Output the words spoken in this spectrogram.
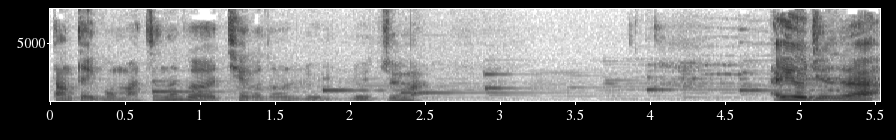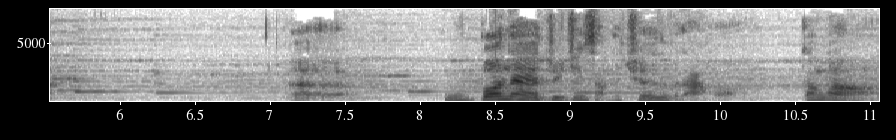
打对攻嘛，只能够踢搿种乱乱转嘛。还有就是，呃，吴宝呢，最近状态确实是勿大好。刚刚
